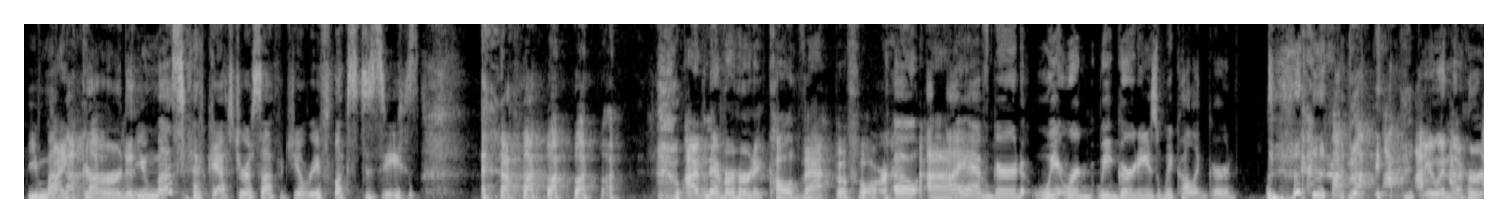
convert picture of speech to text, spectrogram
You mu- My GERD. You must have gastroesophageal reflux disease. I've never heard it called that before. Oh, uh, I have GERD. We, we're we GERDies. We call it GERD. you and the hurt,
